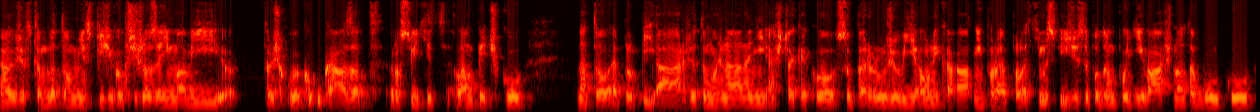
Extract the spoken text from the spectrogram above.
Jo, takže v tomhle tom mě spíš jako přišlo zajímavý trošku jako ukázat, rozsvítit lampičku na to Apple PR, že to možná není až tak jako super růžový a unikátní pro Apple. Tím spíš, že se potom podíváš na tabulku,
